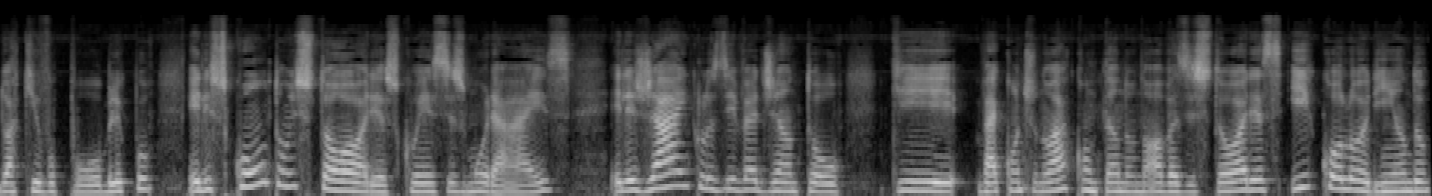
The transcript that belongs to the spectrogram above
do arquivo público. Eles contam histórias com esses murais. Ele já inclusive adiantou que vai continuar contando novas histórias e colorindo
